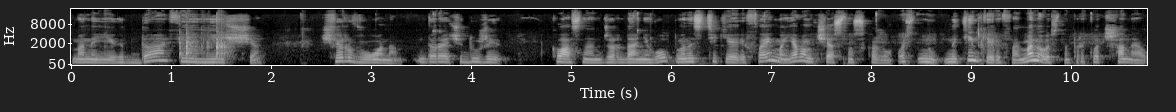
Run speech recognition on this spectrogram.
У мене їх дофігіща. Червона. До речі, дуже класна Giordani Gold. У мене стільки Oriflame, я вам чесно скажу. Ось, ну, не тільки Oriflame, у мене ось, наприклад, Chanel.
